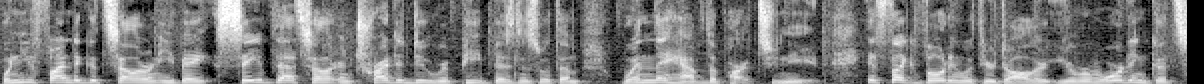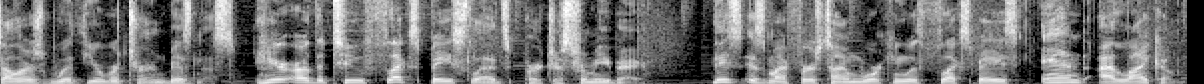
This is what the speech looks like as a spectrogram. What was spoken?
when you find a good seller on eBay, save that seller and try to do repeat business with them when they have the parts you need. It's like voting with your dollar, you're rewarding good sellers with your return business. Here are the two FlexBay sleds purchased from eBay. This is my first time working with FlexBays and I like them.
